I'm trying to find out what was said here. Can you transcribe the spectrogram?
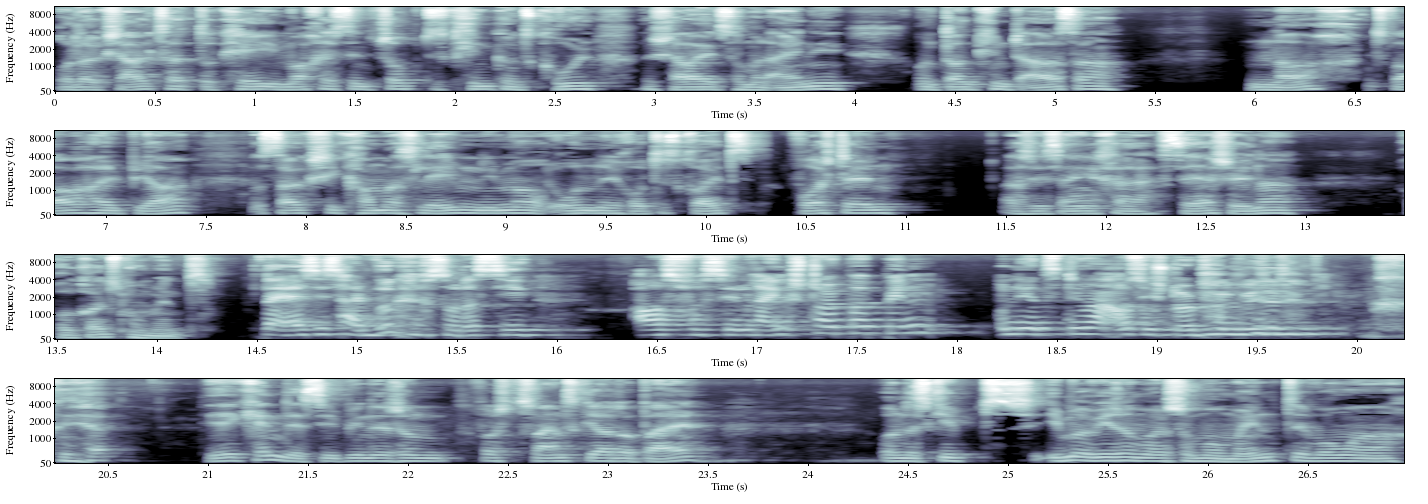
oder geschaut hat, okay, ich mache jetzt den Job, das klingt ganz cool, dann schaue ich jetzt einmal ein und dann kommt außer nach zweieinhalb Jahren, sagst du, ich kann mir das Leben nicht mehr ohne Rotes Kreuz vorstellen. Also ist eigentlich ein sehr schöner Rotkreuz-Moment. Naja, es ist halt wirklich so, dass ich aus Versehen reingestolpert bin und jetzt nicht mehr ausstolpern will. ja. Ja, ich kenne das. Ich bin ja schon fast 20 Jahre dabei. Und es gibt immer wieder mal so Momente, wo man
